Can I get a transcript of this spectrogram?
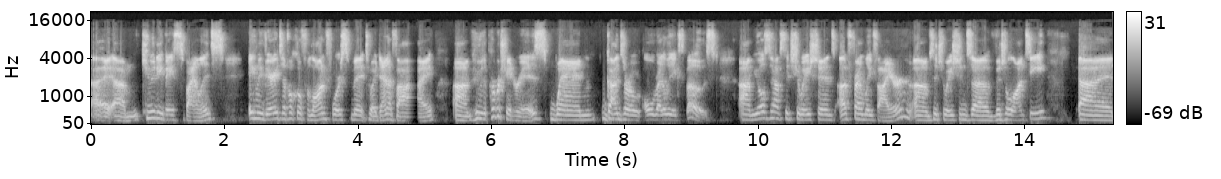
uh, um, community-based violence, it can be very difficult for law enforcement to identify um, who the perpetrator is when guns are all readily exposed. Um, you also have situations of friendly fire, um, situations of vigilante uh,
